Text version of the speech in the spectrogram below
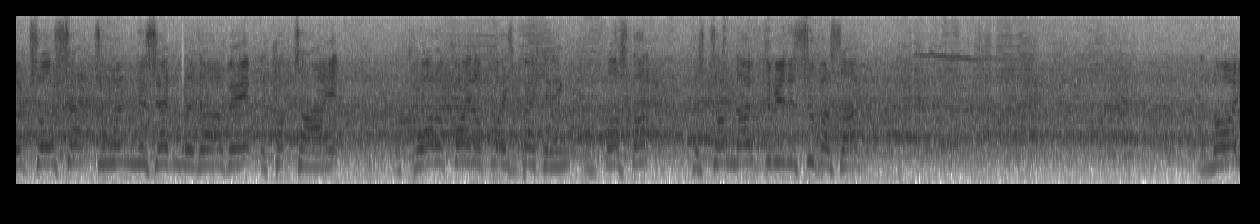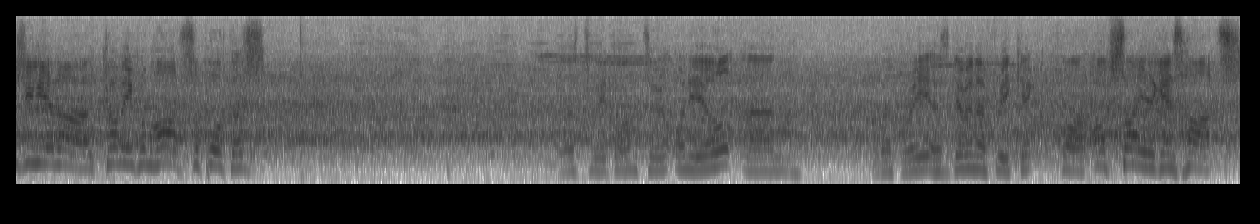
Looks all set to win this Edinburgh Derby, the cup tie. A quarter-final place beckoning, and Foster has turned out to be the super sub. The noise you hear now coming from Hearts supporters. There's Tweed on to O'Neill, and the referee has given a free kick for offside against Hearts.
